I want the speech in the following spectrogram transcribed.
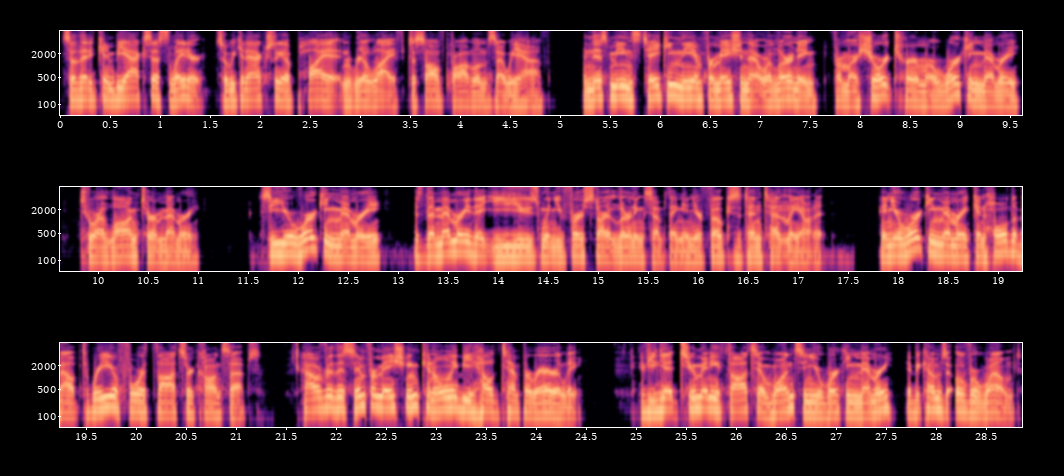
so that it can be accessed later, so we can actually apply it in real life to solve problems that we have. And this means taking the information that we're learning from our short term or working memory to our long term memory. See, your working memory is the memory that you use when you first start learning something and you're focused intently on it. And your working memory can hold about three or four thoughts or concepts. However, this information can only be held temporarily. If you get too many thoughts at once in your working memory, it becomes overwhelmed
